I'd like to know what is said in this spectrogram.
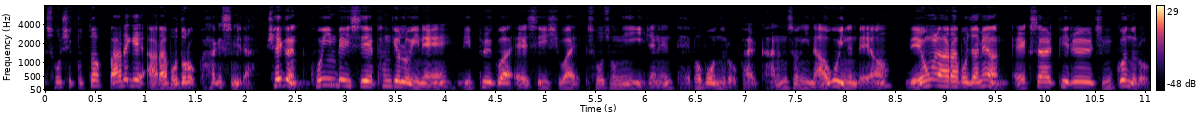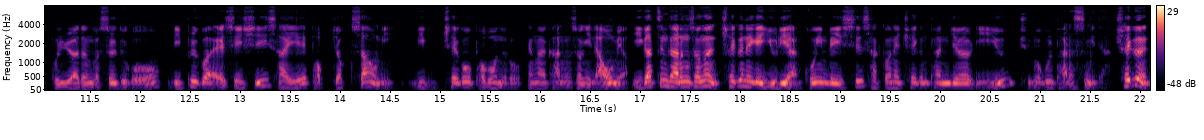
소식부터 빠르게 알아보도록 하겠습니다. 최근 코인베이스의 판결로 인해 리플과 SEC와의 소송이 이제는 대법원으로 갈 가능성이 나오고 있는데요. 내용을 알아보자면 XRP를 증권으로 분류하던 것을 두고 리플과 SEC 사이의 법적 싸움이 미국 최고 법원으로 향할 가능성이 나오며 이 같은 가능성은 최근에게 유리한 코인베이스 사건의 최근 판결 이후 주목을 받았습니다. 최근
